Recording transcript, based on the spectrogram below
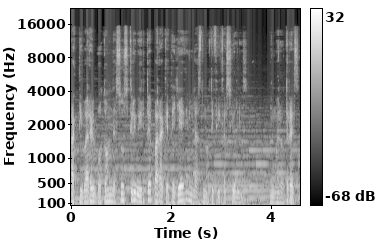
activar el botón de suscribirte para que te lleguen las notificaciones. Número 3,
